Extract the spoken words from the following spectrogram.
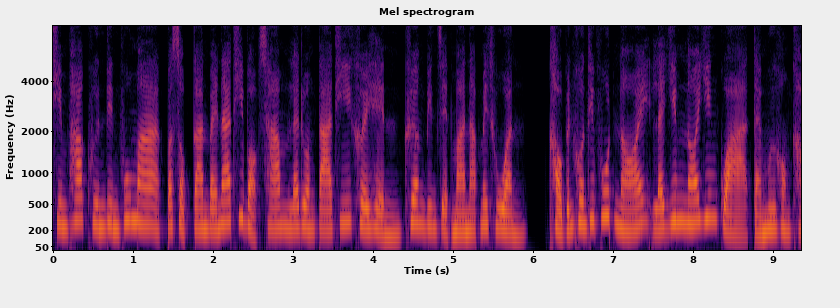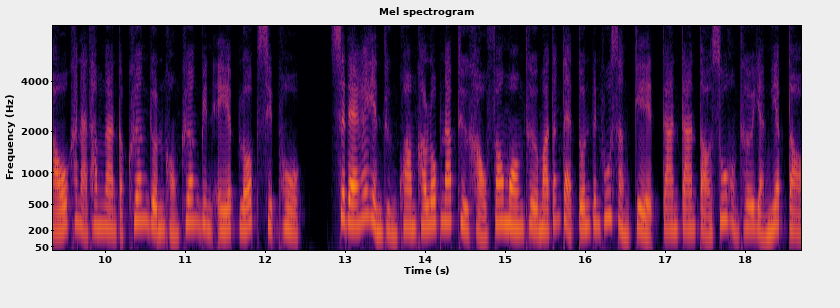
ทีมภาคพื้นดินผู้มาก ประสบการณ์ใบหน้าที่บอบช้ำและดวงตาที่เคยเห็นเครื่องบินเจ็ตมานับไม่ถ้วน เขาเป็นคนที่พูดน้อย และยิ้มน้อยยิ่งกว่า แต่มือของเขาขณะทำงานกับเครื่องยนต์ของเครื่องบินเอฟลบ16 แสดงให้เห็นถึงความเคารพนับถือเขาเฝ้ามองเธอมาตั้งแต่ต้นเป็นผู้สังเกตการการต่อสู้ของเธออย่างเงียบต่อ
